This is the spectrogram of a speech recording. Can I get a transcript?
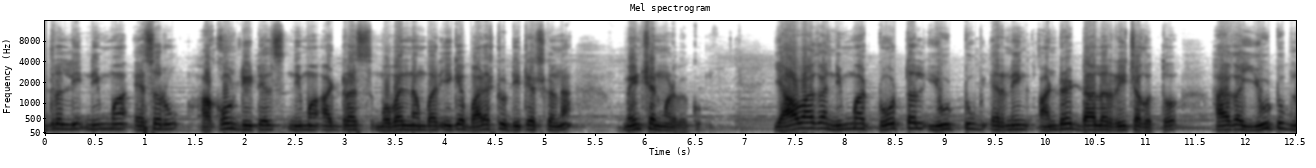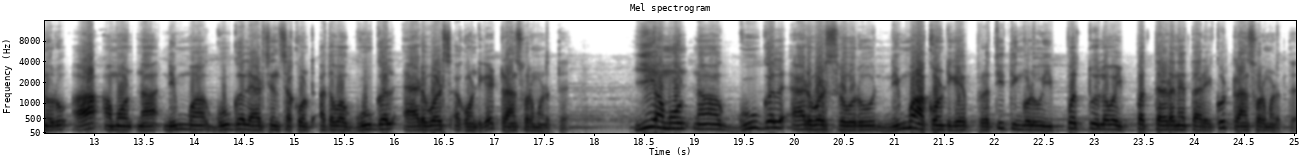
ಇದರಲ್ಲಿ ನಿಮ್ಮ ಹೆಸರು ಅಕೌಂಟ್ ಡೀಟೇಲ್ಸ್ ನಿಮ್ಮ ಅಡ್ರೆಸ್ ಮೊಬೈಲ್ ನಂಬರ್ ಹೀಗೆ ಭಾಳಷ್ಟು ಡೀಟೇಲ್ಸ್ಗಳನ್ನ ಮೆನ್ಷನ್ ಮಾಡಬೇಕು. ಯಾವಾಗ ನಿಮ್ಮ total YouTube earning hundred dollar reach ಆಗುತ್ತೋ ಆಗ ಯೂಟ್ಯೂಬ್ನವರು ಆ ಅಮೌಂಟ್ನ ನಿಮ್ಮ ಗೂಗಲ್ ಆ್ಯಡ್ಸೆನ್ಸ್ ಅಕೌಂಟ್ ಅಥವಾ ಗೂಗಲ್ ಆ್ಯಡ್ವರ್ಡ್ಸ್ ಅಕೌಂಟ್ಗೆ ಟ್ರಾನ್ಸ್ಫರ್ ಮಾಡುತ್ತೆ. ಈ ಅಮೌಂಟ್ನ ಗೂಗಲ್ ಆ್ಯಡ್ವರ್ಡ್ಸ್ರವರು ನಿಮ್ಮ ಅಕೌಂಟ್ಗೆ ಪ್ರತಿ ತಿಂಗಳು ಇಪ್ಪತ್ತು ಇಲ್ಲವ ಇಪ್ಪತ್ತೆರಡನೇ ತಾರೀಕು ಟ್ರಾನ್ಸ್ಫರ್ ಮಾಡುತ್ತೆ.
